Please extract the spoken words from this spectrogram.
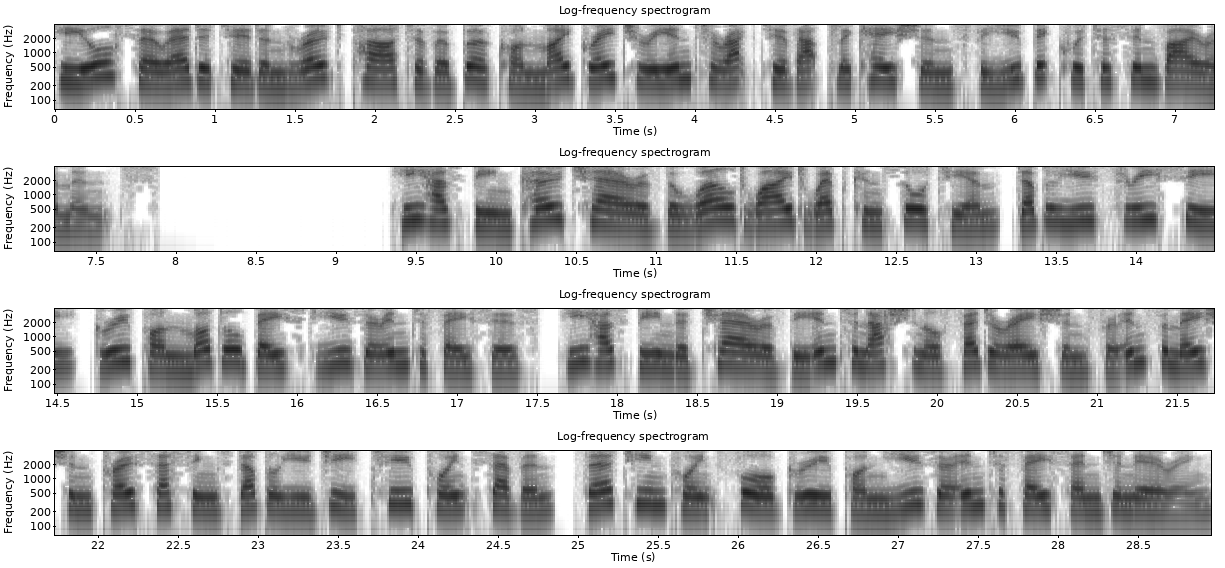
He also edited and wrote part of a book on migratory interactive applications for ubiquitous environments. He has been co-chair of the World Wide Web Consortium W3C group on model-based user interfaces. He has been the chair of the International Federation for Information Processing's WG 2.7 13.4 group on user interface engineering.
